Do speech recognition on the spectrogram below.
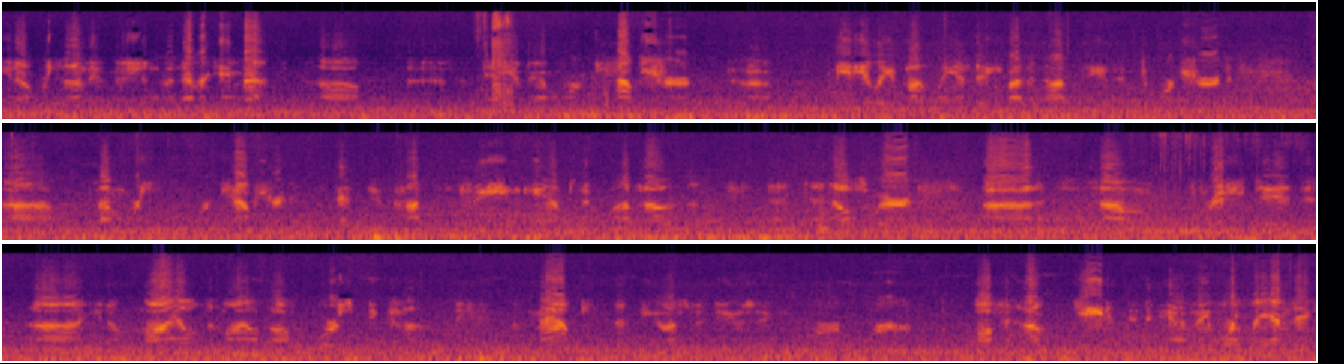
you know, were sent on these missions and never came back. Um, many of them were captured uh, immediately upon landing by the Nazis and tortured. Um, some were, were captured and sent to concentration camps at Mauthausen and, and elsewhere. Uh, some drifted, uh, you know, miles and miles off course because the maps that the U.S. was using were, were often outdated and they weren't landing.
